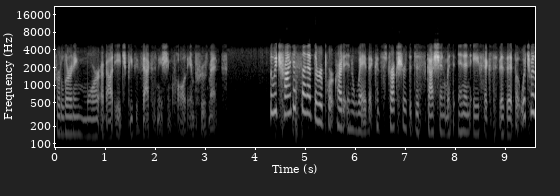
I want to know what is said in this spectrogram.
for learning more about HPV vaccination quality improvement. So we tried to set up the report card in a way that could structure the discussion within an AFIX visit, but which was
